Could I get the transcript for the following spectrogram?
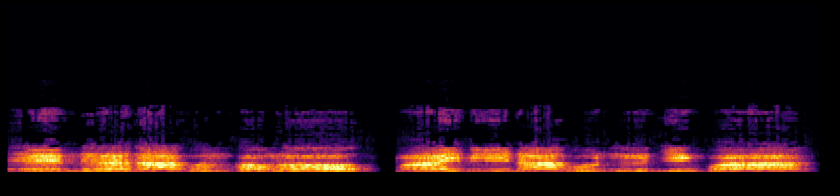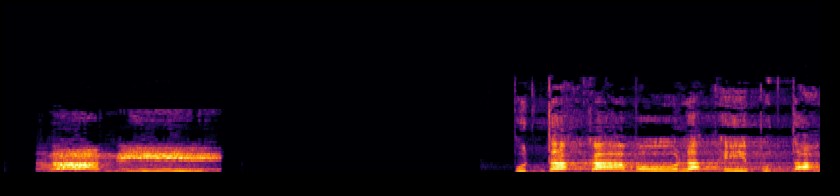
เป็นเนื้อนาบุญของโลก ไม่มีนาบุญอื่นยิ่งกว่าดังนี้ ปุตตะกาโมละเพปุตตัง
